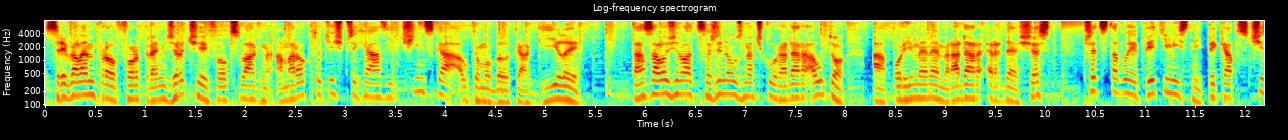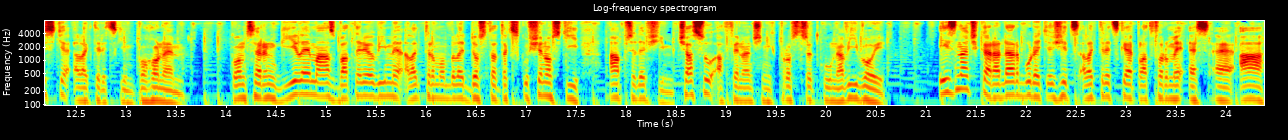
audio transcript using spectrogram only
S rivalem pro Ford Ranger či Volkswagen Amarok totiž přichází čínská automobilka Geely. Ta založila ceřinou značku Radar Auto a pod jménem Radar RD6 představuje pětimístný pickup s čistě elektrickým pohonem. Koncern Geely má s bateriovými elektromobily dostatek zkušeností a především času a finančních prostředků na vývoj. I značka Radar bude těžit z elektrické platformy SEA,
